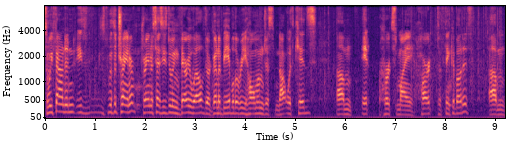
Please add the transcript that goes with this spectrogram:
So we found him, he's with a trainer. Trainer says he's doing very well. They're going to be able to rehome him, just not with kids. Um, it hurts my heart to think about it. Um,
